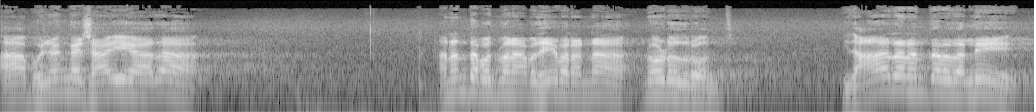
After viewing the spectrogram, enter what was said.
ಆ ಭುಜಂಗಶಾಹಿಯಾದ ಅನಂತ ಪದ್ಮನಾಭ ದೇವರನ್ನು ನೋಡಿದ್ರು ಅಂತ. ಇದಾದ ನಂತರದಲ್ಲಿ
